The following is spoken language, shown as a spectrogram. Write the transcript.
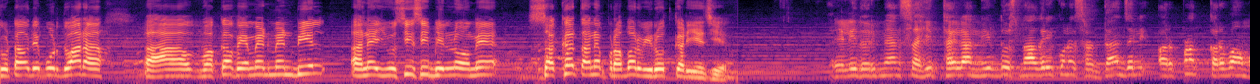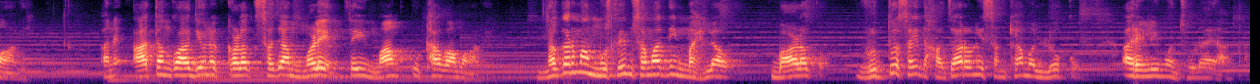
છોટાઉદેપુર દ્વારા આ વકફ એમેન્ડમેન્ટ બિલ અને યુસીસી બિલનો અમે સખત અને પ્રબળ વિરોધ કરીએ છીએ. રેલી દરમિયાન શહીદ થયેલા નિર્દોષ નાગરિકોને શ્રદ્ધાંજલિ અર્પણ કરવામાં આવી અને આતંકવાદીઓને કડક સજા મળે તેવી માંગ ઉઠાવવામાં આવી. નગરમાં મુસ્લિમ સમાજની મહિલાઓ બાળકો વૃદ્ધો સહિત હજારોની સંખ્યામાં લોકો આ રેલીમાં જોડાયા હતા.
